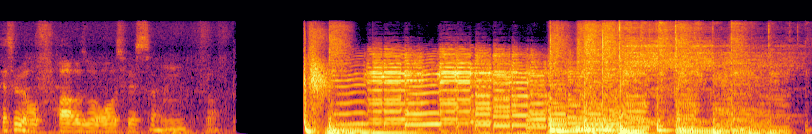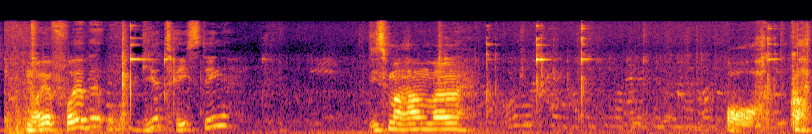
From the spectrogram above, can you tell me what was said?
Hesselhoff-Haare so raus, weißt du? Mhm. So. Neue Folge Bier-Tasting. Diesmal haben wir. Oh Gott!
